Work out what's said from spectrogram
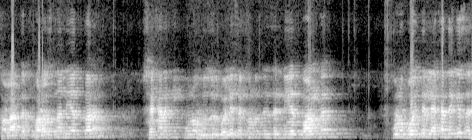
সলাতের ফরজ না নিয়ত করা? সেখানে কি কোনো হুজুর বলেছে কোনোদিন যে নিয়ত বলবেন? কোনো বইতে লেখা দেখেছেন?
